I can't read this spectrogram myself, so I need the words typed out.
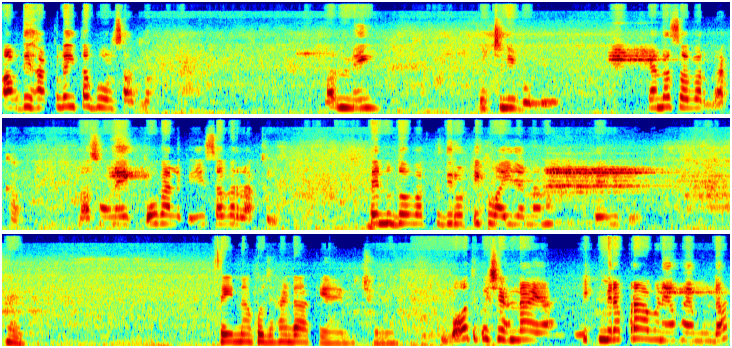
ਆਪਦੇ ਹੱਕ ਲਈ ਤਾਂ ਬੋਲ ਸਕਦਾ। ਪਰ ਨਹੀਂ ਕੁਝ ਨਹੀਂ ਬੋਲੇ ਕਹਿੰਦਾ ਸਬਰ ਰੱਖ। ਬਸ ਉਹਨੇ ਇੱਕੋ ਗੱਲ ਕਹੀ ਸਬਰ ਰੱਖ ਲੈ। ਤੈਨੂੰ ਦੋ ਵਕਤ ਦੀ ਰੋਟੀ ਖਵਾਈ ਜਾਂਦਾ ਨਾ ਤੇ ਵੀ। ਹੂੰ। ਤੇ ਇੰਨਾ ਕੁਝ ਹੰਡਾ ਕੇ ਆਏ ਪਿੱਛੋਂ ਨੂੰ। ਬਹੁਤ ਕੁਝ ਹੰਡਾਇਆ। ਇੱਕ ਮੇਰਾ ਭਰਾ ਬਣਿਆ ਹੋਇਆ ਮੁੰਡਾ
